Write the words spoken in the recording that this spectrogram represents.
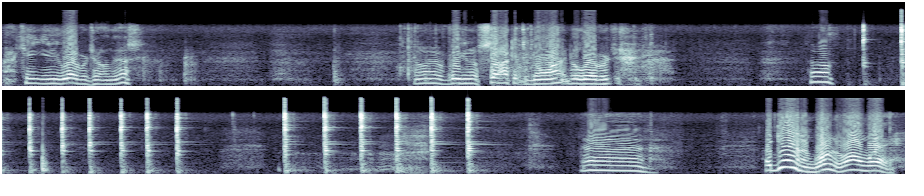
I can't get any leverage on this. I don't have a big enough socket to go on it to leverage. So, And uh, again, I'm going the wrong way.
